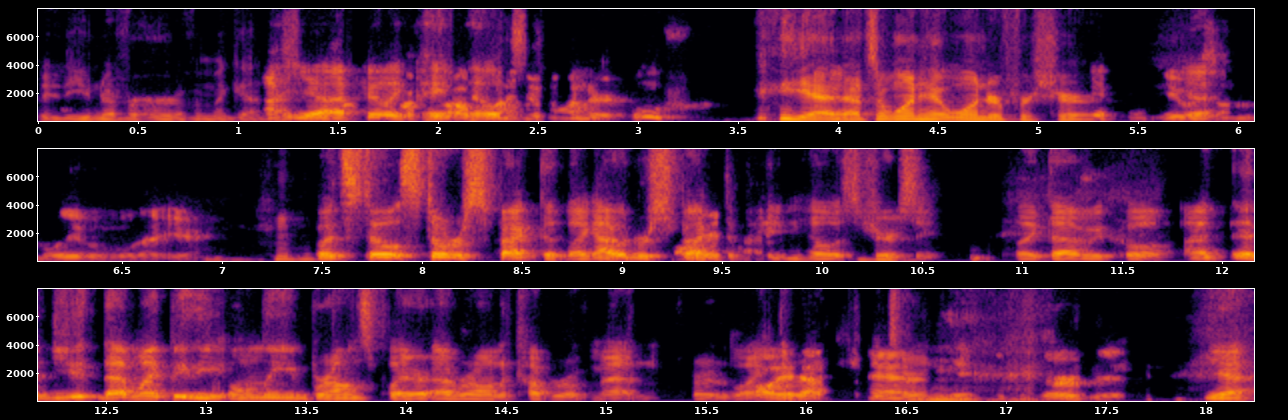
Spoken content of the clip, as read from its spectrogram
you never heard of him again. Uh, yeah, I feel like Peyton Hillis. is a Wonder. yeah, yeah, that's a one hit wonder for sure. He was yeah. unbelievable that year. but still, still respected. Like I would respect oh, yeah. a Peyton Hillis jersey. Like that would be cool. I you, that might be the only Browns player ever on a cover of Madden for like. Oh yeah, and he deserved it. Yeah,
